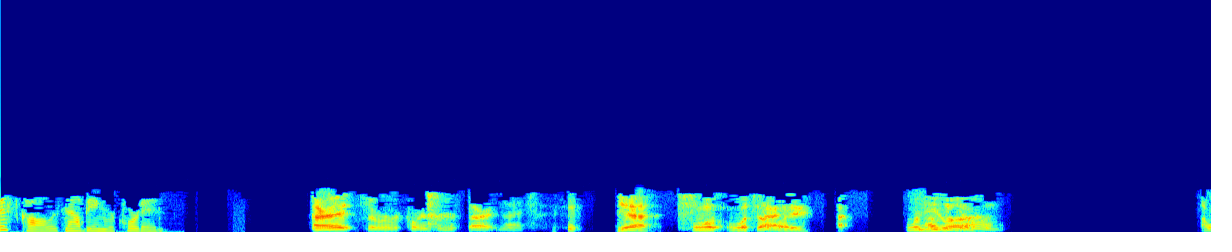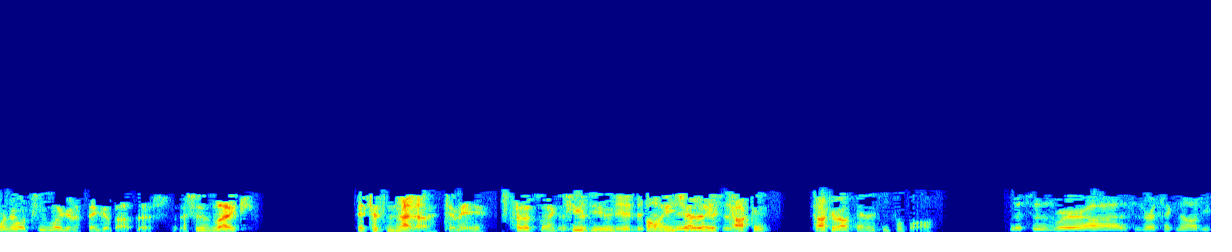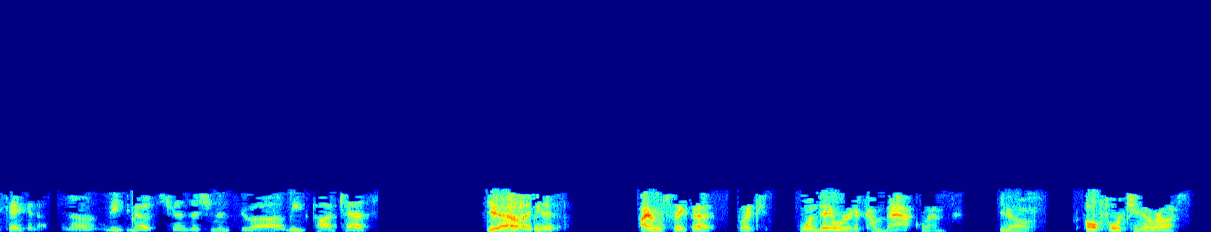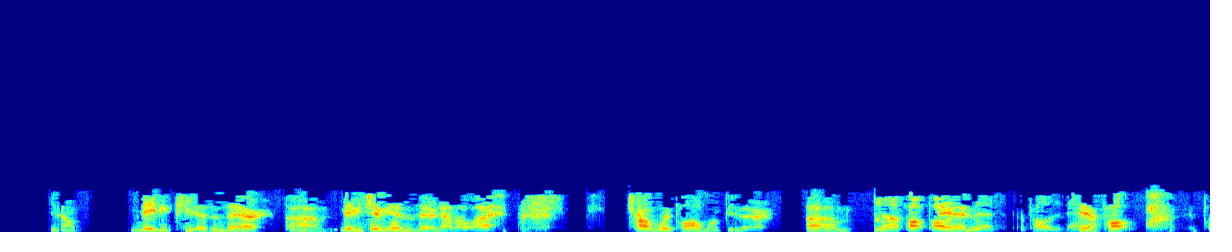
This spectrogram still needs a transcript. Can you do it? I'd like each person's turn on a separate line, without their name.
This call is now being recorded.
All right, so we're recording from the start. Nice.
Yeah. Well, what's up,
All right.
buddy? What
How's
you?
it
Uh,
going?
I wonder what people are gonna think about this. This is like, it's just meta to me. So it's like
This
two
is-
dudes
dude,
just calling each
new.
other,
This is-
talking, talking about fantasy football.
This is where uh this is where technology's taken us. You know, League Notes transition into uh League Podcast.
Yeah,
I like
think,
it.
I almost think that like one day we're gonna come back when, you know, all 14 of us, you know, maybe Pete isn't there, uh, maybe Jimmy isn't there down the line. Probably Paul won't be there. Um,
No, Paul, Paul
And-
is dead. Or Paul is dead.
yeah, Paul,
